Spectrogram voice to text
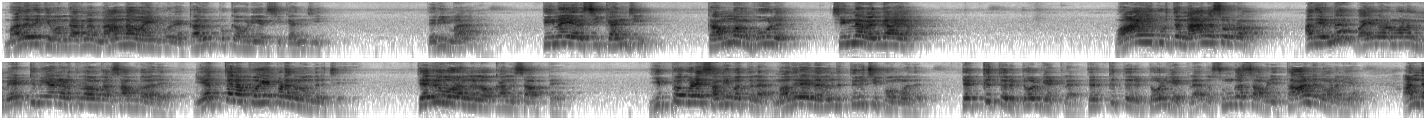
மதுரைக்கு வந்தாருன்னா நான் தான் வாங்கிட்டு போவேன். கருப்பு கவுனி அரிசி கஞ்சி. தெரியுமா? தினை அரிசி கஞ்சி. கம்மங்கூழு. சின்ன வெங்காயம். வாங்கி கொடுத்த நாங்க சொல்றோம். அது என்ன? பயங்கரமான மேட்டுமையான இடத்துல உட்காந்து சாப்பிடுவாரு. எத்தனை புகைப்படங்கள் வந்துருச்சு. தெரு ஓரங்களில் உட்காந்து சாப்பிட்டு. இப்போ கூட சமீபத்தில் மதுரையில இருந்து திருச்சி போகும்போது தெற்கு தெரு டோல்கேட்ல தெற்கு தெரு டோல்கேட்ல அந்த சுங்கசாவடி தாண்டின உடனே அந்த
